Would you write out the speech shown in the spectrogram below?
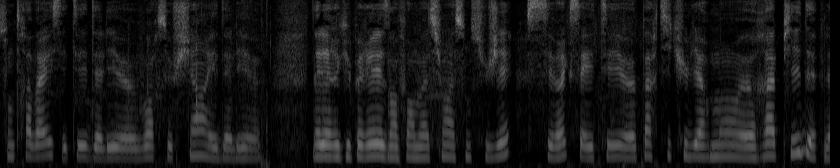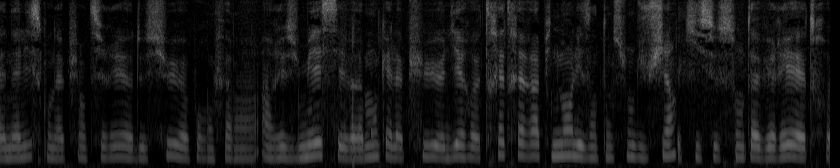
son travail, c'était d'aller voir ce chien et d'aller d'aller récupérer les informations à son sujet. C'est vrai que ça a été particulièrement rapide. L'analyse qu'on a pu en tirer dessus pour en faire un, résumé, c'est vraiment qu'elle a pu lire très très rapidement les intentions du chien qui se sont avérées être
